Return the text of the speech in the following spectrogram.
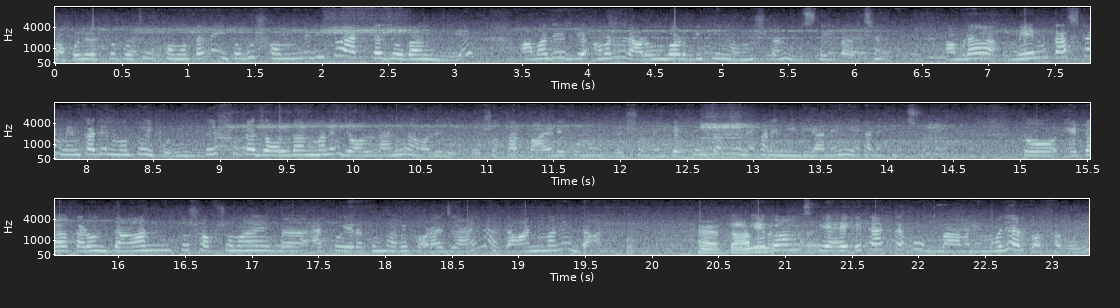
সকলের তো প্রচুর ক্ষমতা নেই তবু সম্মিলিত একটা যোগান দিয়ে আমাদের যে আমাদের আড়ম্বরবিহীন অনুষ্ঠান বুঝতেই পারছেন। আমরা মেন কাজটা মেন কাজের মতোই করি উদ্দেশ্যটা জলদান মানে জলদানই আমাদের উদ্দেশ্য তার বাইরে কোনো উদ্দেশ্য নেই। দেখতেই পাচ্ছেন এখানে মিডিয়া নেই এখানে কিচ্ছু নেই। তো এটা কারণ দান তো সবসময় এত এরকমভাবে করা যায় না দান মানে দান। হ্যাঁ এবং এটা একটা খুব মানে মজার কথা বলি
